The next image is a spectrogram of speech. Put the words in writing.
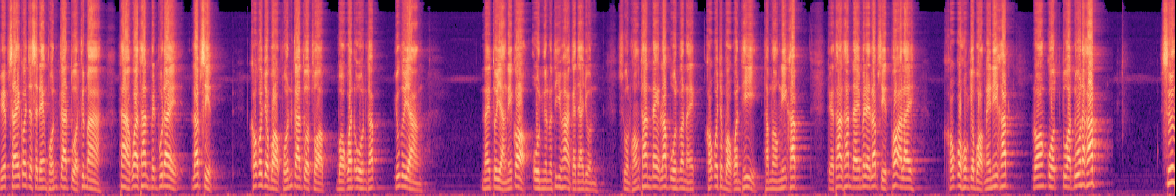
เว็บไซต์ก็จะแสดงผลการตรวจขึ้นมา ถ้าหากว่าท่านเป็นผู้ได้รับสิทธิ์เขาก็จะบอกผลการตรวจสอบบอกวันโอนครับ ยกตัวอย่าง ในตัวอย่างนี้ก็โอนเงินวันที่5กันยายน ส่วนของท่านได้รับโอนวันไหนเขาก็จะบอกวันที่ทำนองนี้ครับ แต่ถ้าท่านใดไม่ได้รับสิทธิ์เพราะอะไรเขาก็คงจะบอกในนี้ครับ ลองกดตรวจดูนะครับ ซึ่ง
